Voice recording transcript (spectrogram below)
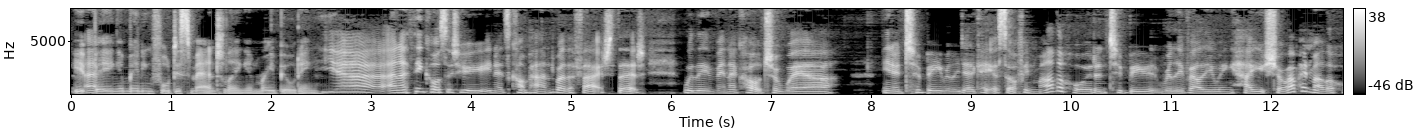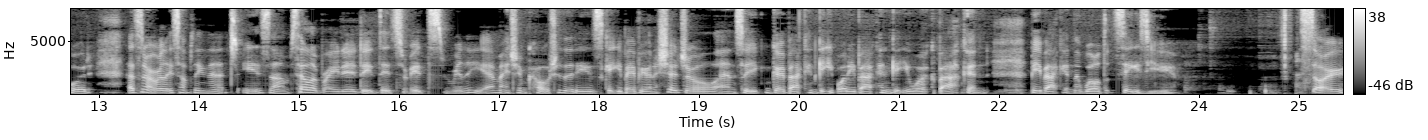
it And- being a meaningful dismantling and rebuilding. Yeah, and I think also too, you know, it's compounded by the fact that we live in a culture where, you know, to be really dedicate yourself in motherhood and to be really valuing how you show up in motherhood, that's not really something that is um, celebrated. It, it's it's really a mainstream culture that is get your baby on a schedule, and so you can go back and get your body back and get your work back and be back in the world that sees you. So,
